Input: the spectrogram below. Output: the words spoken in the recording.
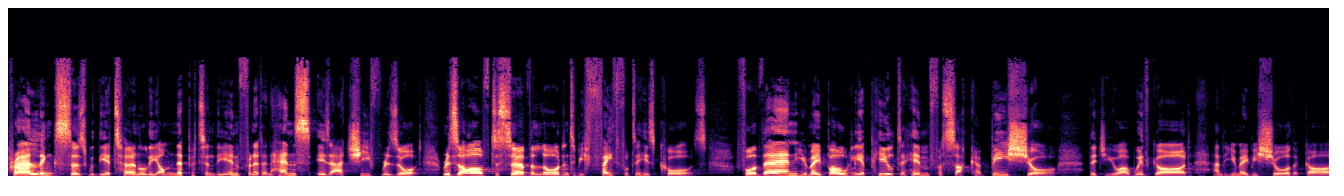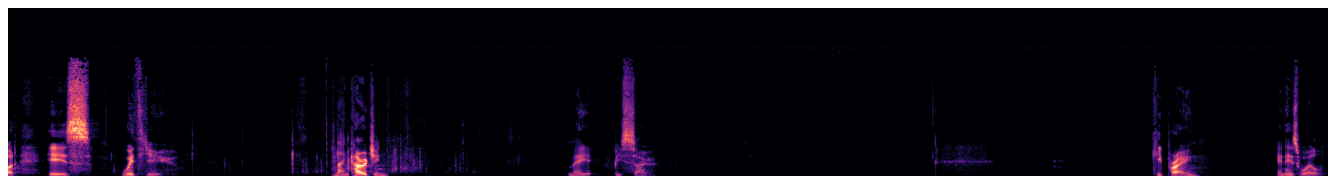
Prayer links us with the eternal, the omnipotent, the infinite, and hence is our chief resort. Resolve to serve the Lord and to be faithful to his cause. For then you may boldly appeal to him for succor. Be sure that you are with God and that you may be sure that God is with you. Isn't that encouraging? May it be so. keep praying in His will.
